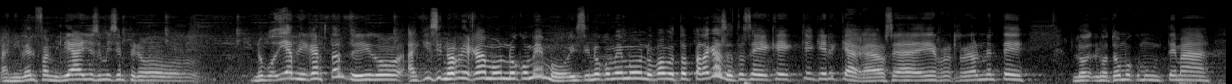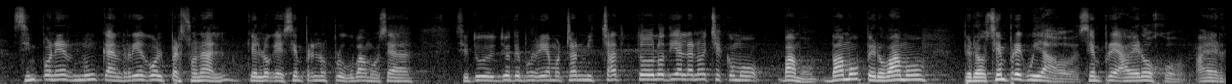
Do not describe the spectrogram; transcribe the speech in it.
a nivel familiar ellos me dicen pero no podía arriesgar tanto. Y digo, aquí si no arriesgamos no comemos, y si no comemos nos vamos todos para casa. Entonces, ¿qué, qué quieres que haga? O sea, es, realmente lo, lo, tomo como un tema sin poner nunca en riesgo el personal, que es lo que siempre nos preocupamos. O sea, si tú, yo te podría mostrar mi chat todos los días en la noche, es como, vamos, vamos, pero vamos, pero siempre cuidado, siempre, a ver, ojo, a ver,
